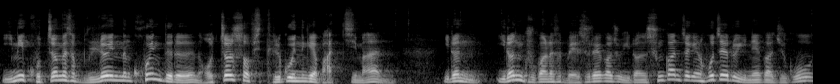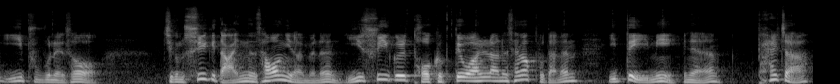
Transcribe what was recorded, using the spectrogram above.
이미 고점에서 물려 있는 코인들은 어쩔 수 없이 들고 있는 게 맞지만 이런 이런 구간에서 매수를 해가지고 이런 순간적인 호재로 인해 가지고 이 부분에서 지금 수익이 나 있는 상황이라면은 이 수익을 더 극대화하려는 생각보다는 이때 이미 그냥 팔자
